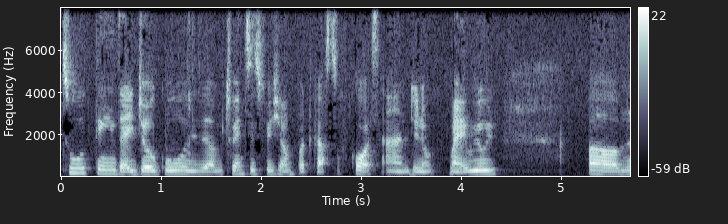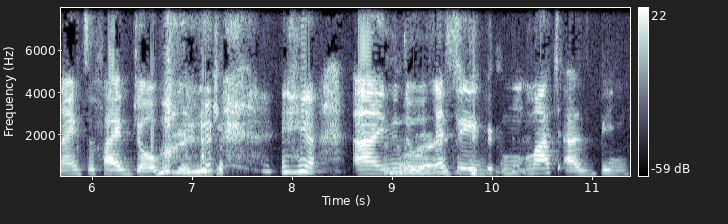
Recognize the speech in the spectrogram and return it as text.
two things I juggle is um Twenties Fusion podcast, of course, and you know my real um nine to five job. Yeah, and you know, right? let's say March has been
